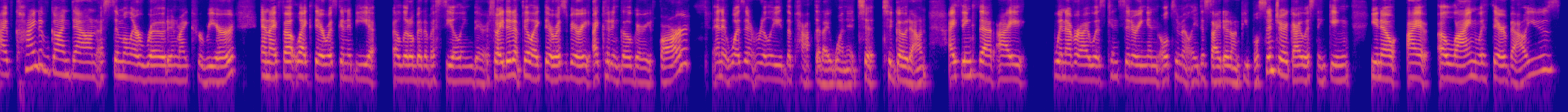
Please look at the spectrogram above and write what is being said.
i've kind of gone down a similar road in my career and i felt like there was going to be a, a little bit of a ceiling there. So i didn't feel like there was very i couldn't go very far and it wasn't really the path that i wanted to to go down. I think that i whenever I was considering and ultimately decided on people centric, I was thinking, you know, I align with their values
